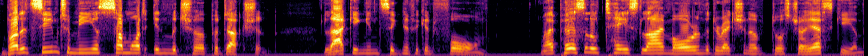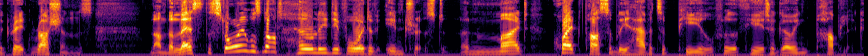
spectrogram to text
but it seemed to me a somewhat immature production, lacking in significant form. My personal tastes lie more in the direction of Dostoevsky and the great Russians. None the less, the story was not wholly devoid of interest, and might quite possibly have its appeal for the theatre-going public.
